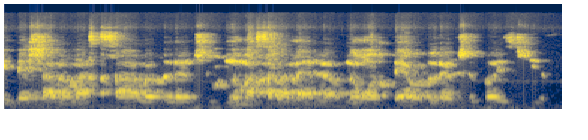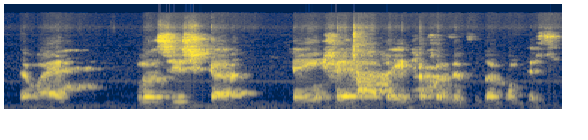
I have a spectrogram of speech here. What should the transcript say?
e deixar numa sala durante. numa sala, né? Num hotel durante dois dias. Então é logística bem ferrada aí para fazer tudo acontecer.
